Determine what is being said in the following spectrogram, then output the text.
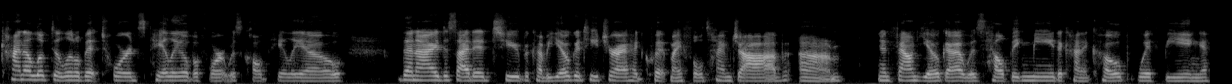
kind of looked a little bit towards paleo before it was called paleo then I decided to become a yoga teacher. I had quit my full time job. Um, and found yoga was helping me to kind of cope with being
